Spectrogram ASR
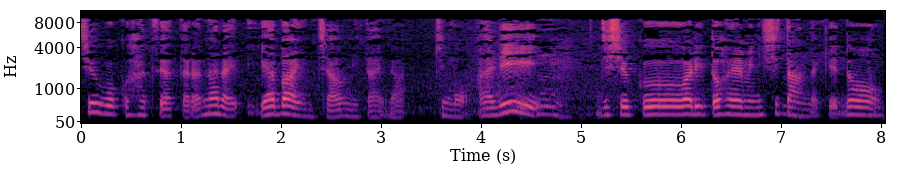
中国発やったらならやばいんちゃうみたいな気もあり、うん。うんうん自粛割と早めにしたんだけど、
